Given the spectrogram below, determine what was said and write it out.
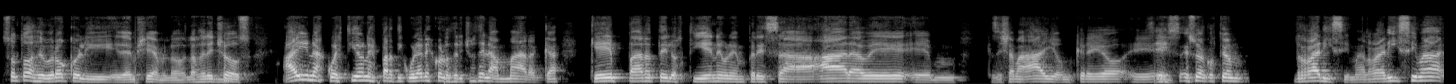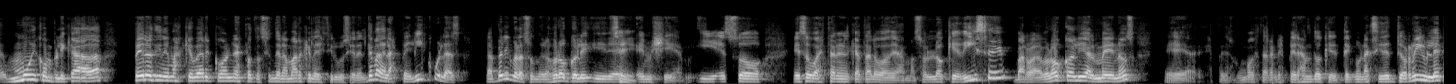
son todas de Broccoli y de MGM. Los, derechos. Hay unas cuestiones particulares con los derechos de la marca, que parte los tiene una empresa árabe em, que se llama Ion, creo. Eh, es, es, una cuestión rarísima, rarísima, muy complicada, pero tiene más que ver con la explotación de la marca y la distribución. El tema de las películas, las películas son de los Broccoli y de MGM, y eso, eso va a estar en el catálogo de Amazon. Lo que dice Bárbara Broccoli, al menos, eh, supongo que estarán esperando que tenga un accidente horrible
